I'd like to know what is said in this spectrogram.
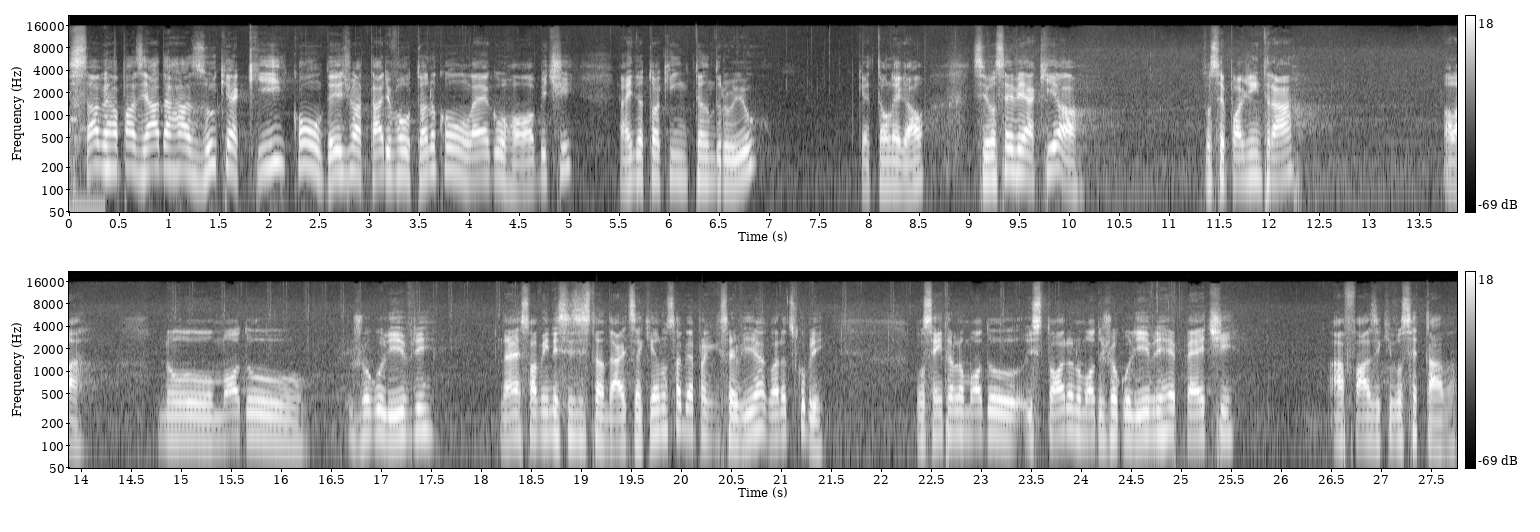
Salve rapaziada, Hazuki aqui com o Desde o Atari voltando com o Lego Hobbit. Ainda tô aqui em Tandruil, que é tão legal. Se você ver aqui, ó, você pode entrar, ó lá, no modo jogo livre, né? Só vir nesses estandartes aqui. Eu não sabia para que servia, agora eu descobri. Você entra no modo história, no modo jogo livre e repete a fase que você tava.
